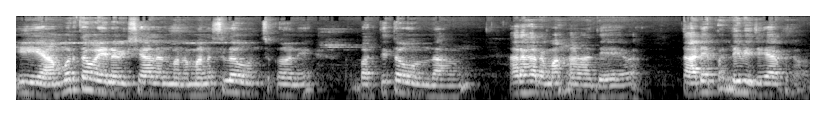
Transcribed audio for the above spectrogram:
ఈ అమృతమైన విషయాలను మన మనసులో ఉంచుకొని భక్తితో ఉందాము. హరహర మహాదేవ. తాడేపల్లి విజయాభిరామ.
